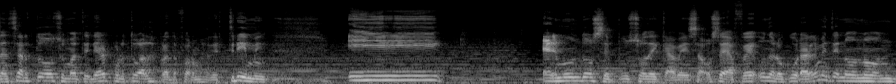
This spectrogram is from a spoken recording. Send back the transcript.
lanzar todo su material por todas las plataformas de streaming. Y el mundo se puso de cabeza. O sea, fue una locura. Realmente no, no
